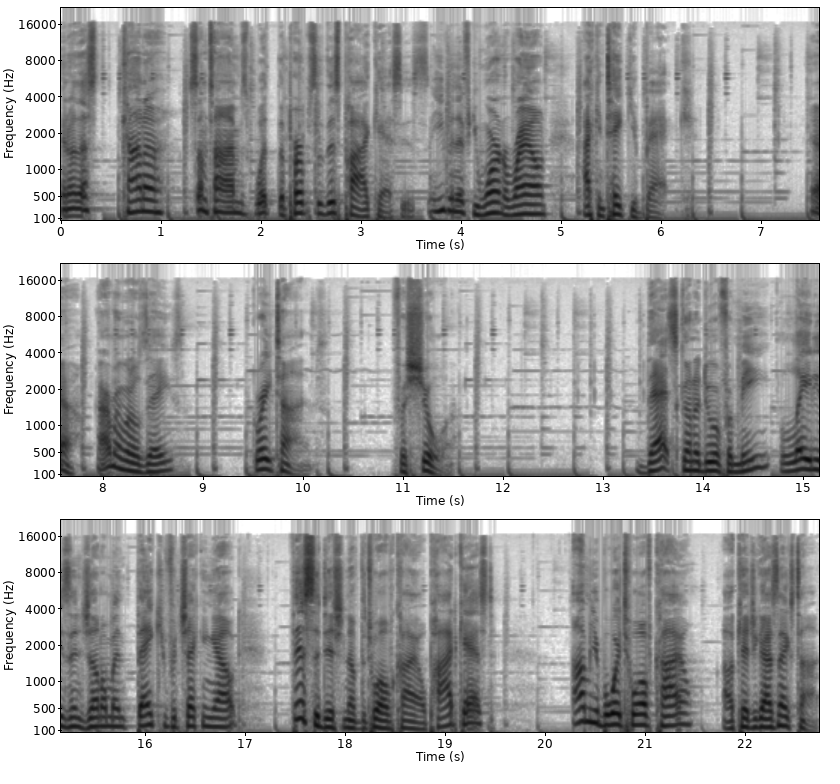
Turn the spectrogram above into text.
you know, that's kind of sometimes what the purpose of this podcast is. Even if you weren't around, I can take you back. Yeah, I remember those days. Great times, for sure. That's going to do it for me. Ladies and gentlemen, thank you for checking out this edition of the 12 Kyle podcast. I'm your boy, 12 Kyle. I'll catch you guys next time.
